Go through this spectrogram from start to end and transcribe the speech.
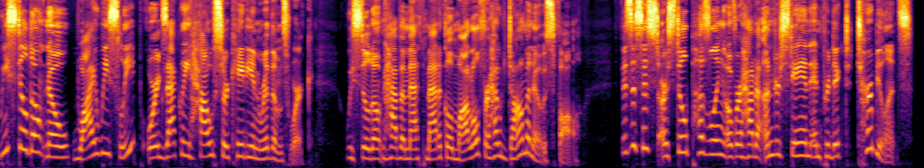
We still don't know why we sleep or exactly how circadian rhythms work. We still don't have a mathematical model for how dominoes fall. Physicists are still puzzling over how to understand and predict turbulence,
